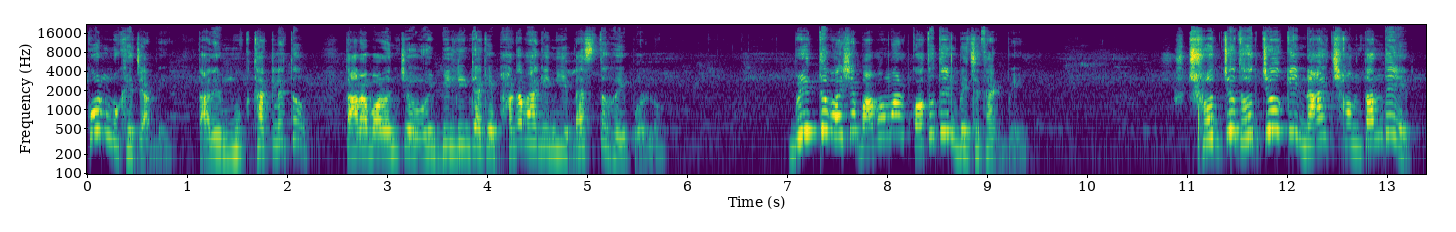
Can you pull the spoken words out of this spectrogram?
কোন মুখে যাবে? তাদের মুখ থাকলে তো। তারা বরঞ্চ ওই বিল্ডিংটাকে ভাগাভাগি নিয়ে ব্যস্ত হয়ে পড়ল। বৃদ্ধ বয়সে বাবা মার কতদিন বেঁচে থাকবে? সহ্য ধৈর্য কি নাই সন্তানদের?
